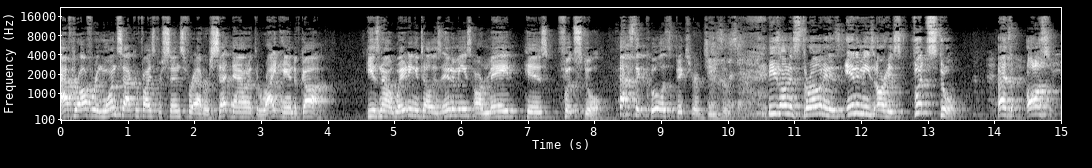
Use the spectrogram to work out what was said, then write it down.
after offering one sacrifice for sins forever, sat down at the right hand of God. He is now waiting until his enemies are made his footstool. That's the coolest picture of Jesus. He's on his throne and his enemies are his footstool. That's awesome.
